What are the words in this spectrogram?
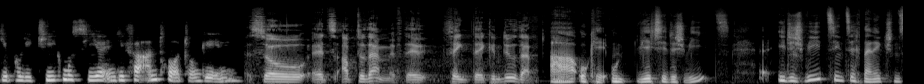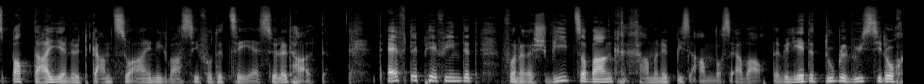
Die Politik muss hier in die Verantwortung gehen. So it's up to them if they think they can do that. Ah, okay. Und wie ist es in der Schweiz? In der Schweiz sind sich wenigstens Parteien nicht ganz so einig, was sie von der CS sollen halten. Die FDP findet, von einer Schweizer Bank kann man etwas anderes erwarten, weil jeder Double wüsste doch,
